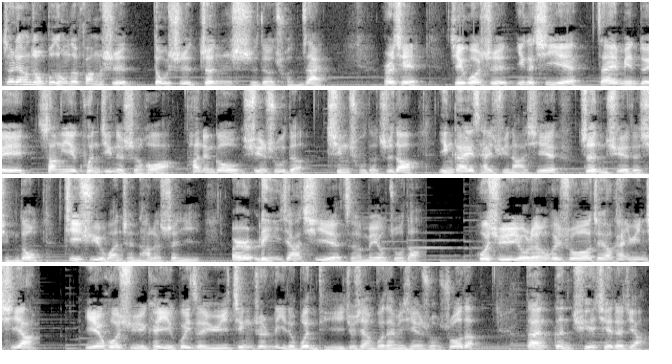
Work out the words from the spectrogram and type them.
这两种不同的方式都是真实的存在，而且结果是一个企业在面对商业困境的时候啊，它能够迅速的、清楚的知道应该采取哪些正确的行动，继续完成它的生意，而另一家企业则没有做到。或许有人会说，这要看运气啊。也或许可以归责于竞争力的问题，就像郭台铭先生所说的。但更确切的讲，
